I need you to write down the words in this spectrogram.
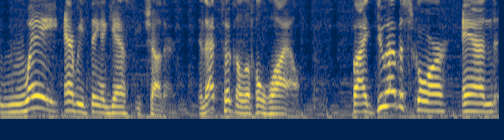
weigh everything against each other. And that took a little while. But I do have a score, and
